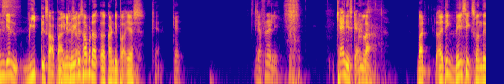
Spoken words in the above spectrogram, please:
இந்தியன் வீட்டு சாப்பாடு Indian வீடு சாப்பிட uh, கண்டிப்பா yes Can. Can. Definitely. Can is can lah. but I think basics வந்து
